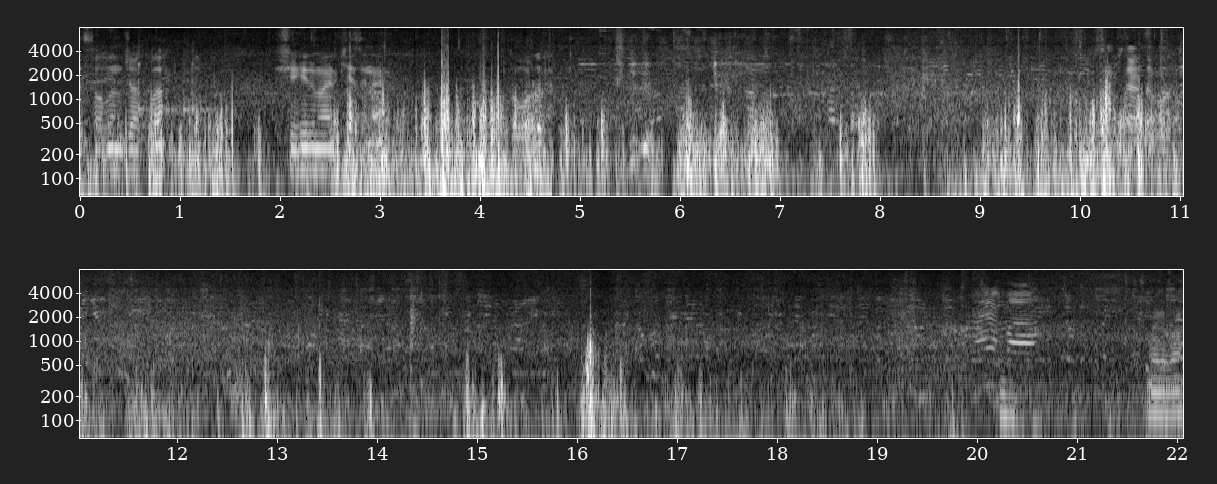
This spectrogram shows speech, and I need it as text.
şekilde salıncakla şehir merkezine doğru Merhaba.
